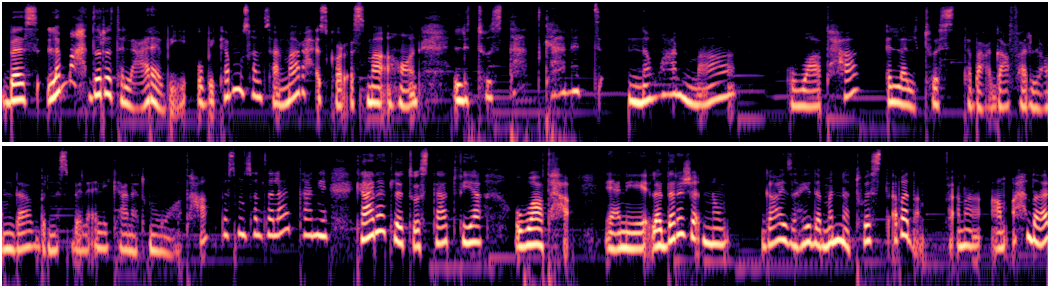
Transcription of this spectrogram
بس لما حضرت العربي وبكم مسلسل ما رح أذكر اسماء هون التويستات كانت نوعا ما واضحة إلا ال twist تبع جعفر العمدة بالنسبة لي كانت مو واضحة. بس مسلسلات تانية كانت التويستات فيها واضحة. يعني لدرجة إنه جايز هيدا منا twist أبدا. فأنا عم أحضر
